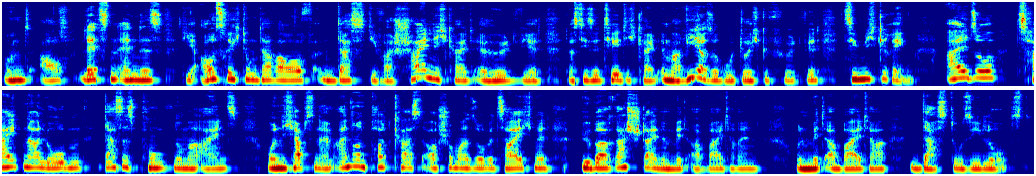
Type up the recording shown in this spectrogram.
und auch letzten Endes die Ausrichtung darauf, dass die Wahrscheinlichkeit erhöht wird, dass diese Tätigkeit immer wieder so gut durchgeführt wird, ziemlich gering. Also zeitnah loben, das ist Punkt Nummer eins. Und ich habe es in einem anderen Podcast auch schon mal so bezeichnet. Überrasch deine Mitarbeiterinnen und Mitarbeiter, dass du sie lobst.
